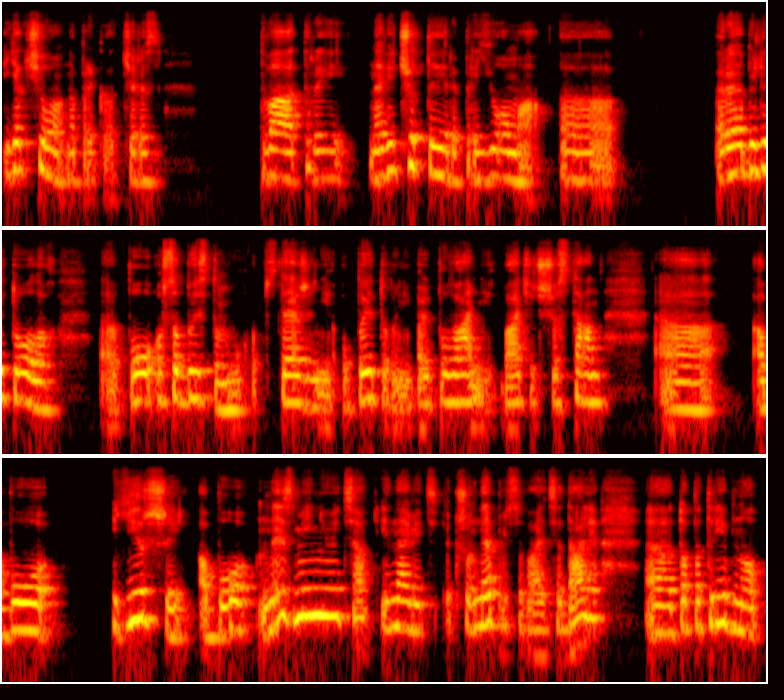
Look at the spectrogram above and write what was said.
Якщо, наприклад, через 2-3, навіть 4 прийома е, реабілітолог по особистому обстеженні, опитуванні, пальпуванні бачить, що стан або гірший, або не змінюється, і навіть якщо не просувається далі, е, то потрібно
